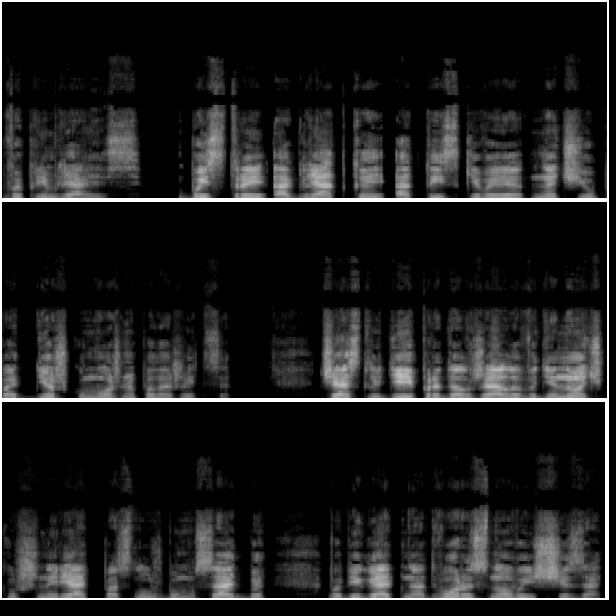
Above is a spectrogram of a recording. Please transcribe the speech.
выпрямляясь, быстрой оглядкой отыскивая, на чью поддержку можно положиться. Часть людей продолжала в одиночку шнырять по службам усадьбы, выбегать на двор и снова исчезать.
